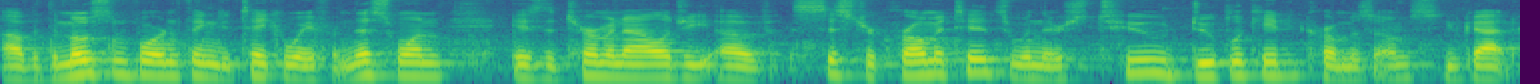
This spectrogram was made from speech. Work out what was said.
Uh, but the most important thing to take away from this one is the terminology of sister chromatids when there's two duplicated chromosomes. You've got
